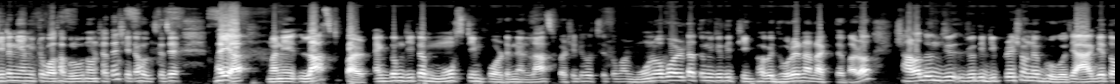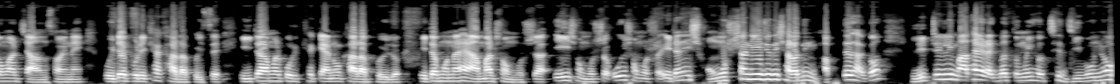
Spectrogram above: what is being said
যেটা নিয়ে আমি একটু কথা বলব তোমার সাথে, সেটা হচ্ছে যে, ভাইয়া মানে লাস্ট পার্ট একদম যেটা most important and last part সেটা হচ্ছে তোমার মনোবলটা তুমি যদি ঠিকভাবে ধরে না রাখতে পারো, সারাদিন যদি ডিপ্রেশনে ভুগো যে আগে তোমার চান্স হয় নাই ওইটা পরীক্ষা খারাপ হয়েছে এইটা আমার পরীক্ষা কেন খারাপ হইল, এটা মনে হয় আমার সমস্যা। এই সমস্যা, ওই সমস্যা, এটা নিয়ে সমস্যা নিয়ে যদি সারাদিন ভাবতে থাকো লিটারেলি মাথায় রাখবা তুমি হচ্ছে জীবনেও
